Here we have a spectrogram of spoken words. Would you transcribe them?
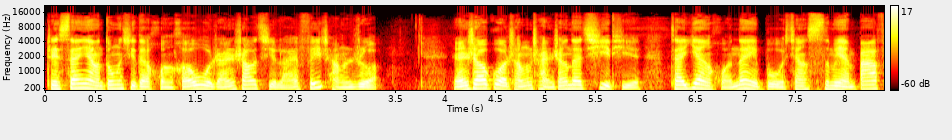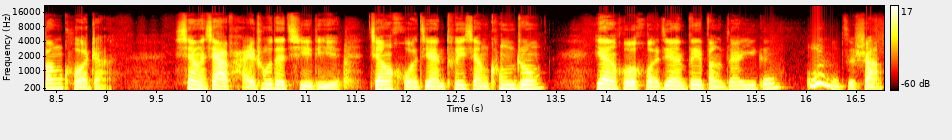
这三样东西的混合物燃烧起来非常热，燃烧过程产生的气体在焰火内部向四面八方扩展，向下排出的气体将火箭推向空中，焰火火箭被绑在一根棍子上，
